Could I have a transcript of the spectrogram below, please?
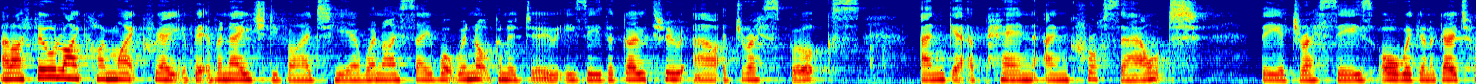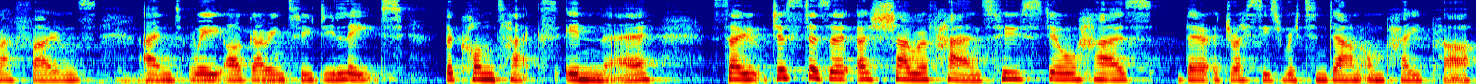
And I feel like I might create a bit of an age divide here when I say what we're not going to do is either go through our address books and get a pen and cross out the addresses, or we're going to go to our phones and we are going to delete the contacts in there. So, just as a, a show of hands, who still has their addresses written down on paper?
